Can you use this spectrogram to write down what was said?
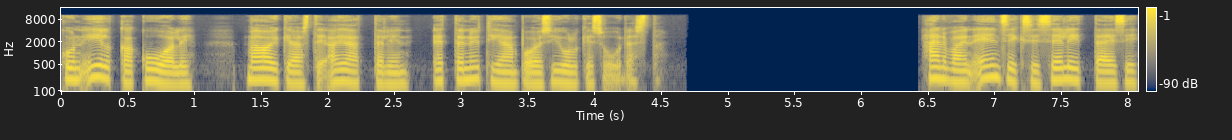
Kun Ilkka kuoli, mä oikeasti ajattelin, että nyt jään pois julkisuudesta. Hän vain ensiksi selittäisi,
